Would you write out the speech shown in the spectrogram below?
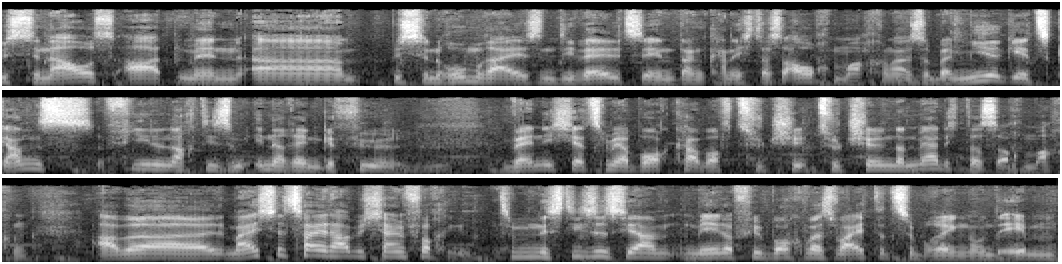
bisschen ausatmen, äh, bisschen rumreisen, die Welt sehen, dann kann ich das auch machen. Also bei mir geht es ganz viel nach diesem inneren Gefühl. Mhm. Wenn ich jetzt mehr Bock habe, auf zu, zu chillen, dann werde ich das auch machen. Aber meiste Zeit habe ich einfach, zumindest dieses Jahr, mega viel Bock, was weiterzubringen und eben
